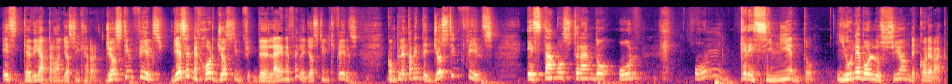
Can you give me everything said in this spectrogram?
es, que diga, perdón, Justin Herbert, Justin Fields, y es el mejor Justin de la NFL, Justin Fields, completamente. Justin Fields está mostrando un, un crecimiento y una evolución de coreback.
